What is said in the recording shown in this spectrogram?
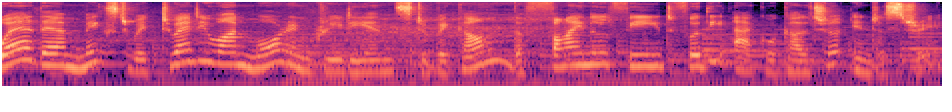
where they are mixed with 21 more ingredients to become the final feed for the aquaculture industry.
